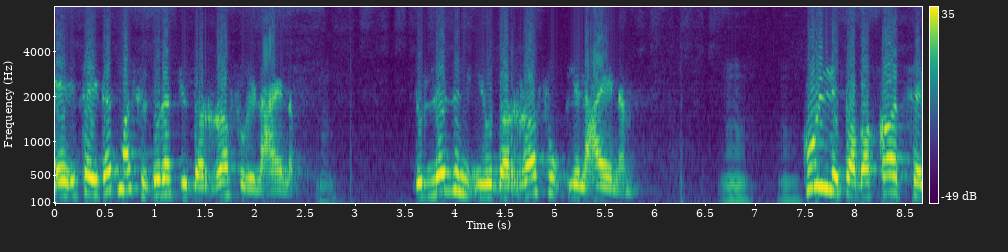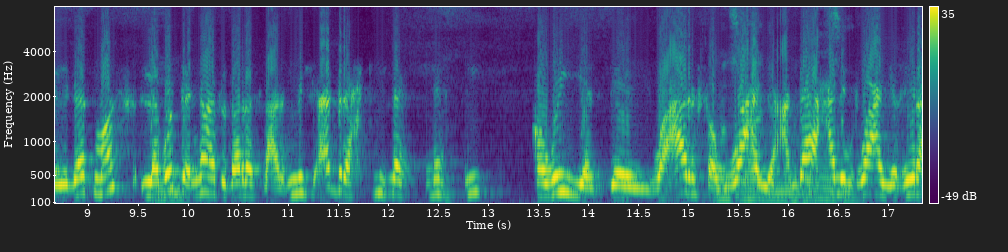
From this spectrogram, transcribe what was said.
آه، سيدات مصر دولت يدرسوا للعالم. دول لازم يدرسوا للعالم. كل طبقات سيدات مصر لابد إنها تدرس للعالم. مش قادرة أحكي لك الناس دي قوية إزاي وعارفة وواعيه سوريا، عندها حالة. وعي غير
